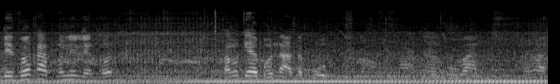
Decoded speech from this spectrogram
เรียนรถครับวันนี้เรียนรถทำมาแก้บนหนาตะปูตะปูบ้านนะครับ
